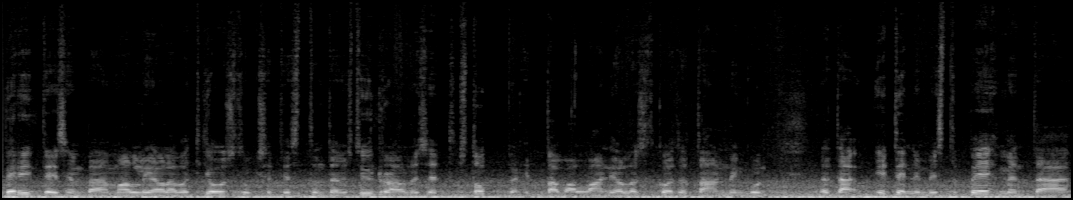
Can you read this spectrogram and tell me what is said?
perinteisempää mallia olevat jousitukset ja sitten on tämmöiset hydrauliset stopperit tavallaan, jolla sitten koitetaan niin kuin tätä etenemistä pehmentää.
